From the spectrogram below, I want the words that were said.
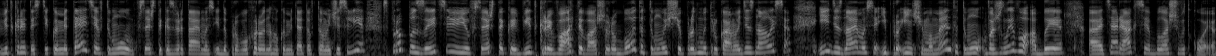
відкритості комітетів. Тому все ж таки звертаємось і до правоохоронного комітету, в тому числі з пропозицією, все ж таки відкривати вашу роботу, тому що про Дмитрука ми дізналися і дізнаємося і про інші моменти. Тому важливо, аби е, ця реакція була швидкою.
